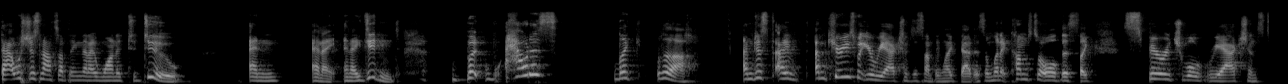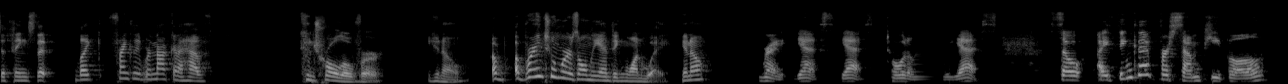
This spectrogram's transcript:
that was just not something that I wanted to do and and I and I didn't. But how does like ugh, I'm just I I'm curious what your reaction to something like that is, and when it comes to all this like spiritual reactions to things that like frankly we're not going to have control over. You know, a, a brain tumor is only ending one way. You know. Right. Yes. Yes. Totally. Yes. So I think that for some people,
